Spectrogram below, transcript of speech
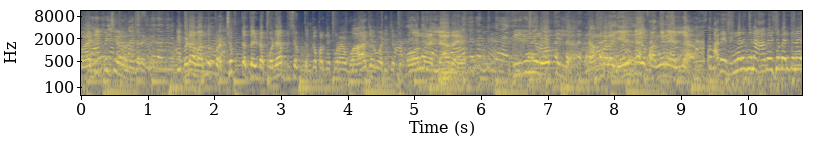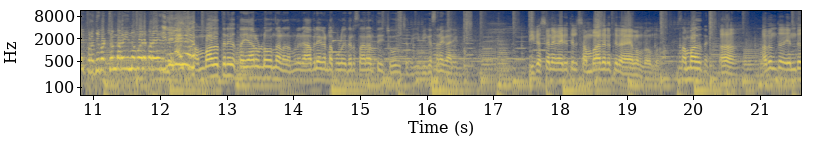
മടിപ്പിച്ച് കളഞ്ഞു ഇവരൊക്കെ. ഇവിടെ വന്ന് പ്രക്ഷുബ്ധതയുടെ പുനഃപ്രക്ഷുബ്ധൊക്കെ പറഞ്ഞ് കുറെ വാചകം അടിച്ചിട്ട് പോകുന്നതല്ലാതെ തിരിഞ്ഞു നോക്കില്ല. നമ്മളെ എൽ ഡി എഫ് അങ്ങനെയല്ല. അതെ നിങ്ങൾ ഇങ്ങനെ ആവേശഭരിതനായി പ്രതിപക്ഷം പറയുന്ന പോലെ സംവാദത്തിന് തയ്യാറുണ്ടോ എന്നാണ് നമ്മൾ രാവിലെ കണ്ടപ്പോൾ ഇതര സ്ഥാനാർത്ഥി ചോദിച്ചത് ഈ വികസന കാര്യങ്ങൾ. വികസന കാര്യത്തിൽ സമ്പാദനത്തിന് അയാളുണ്ടോന്ന് സംവാദത്തിന്. ആ അതെന്ത് എന്ത്?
